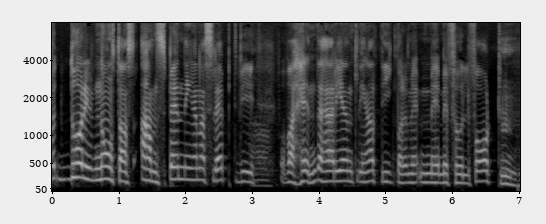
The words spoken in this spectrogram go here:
För då har ju någonstans anspänningarna släppt. Vi, Ja. Vad hände här egentligen? Allt gick bara med, med, med full fart. Mm.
